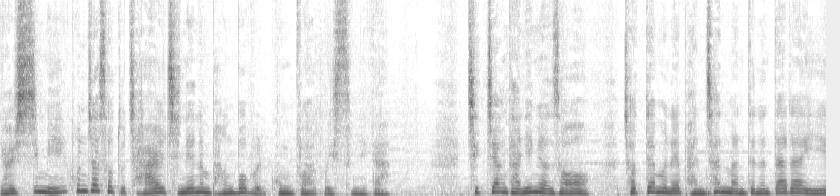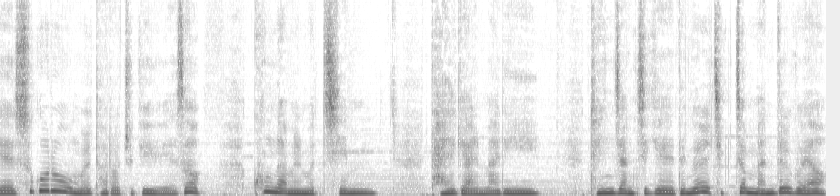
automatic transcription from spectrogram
열심히 혼자서도 잘 지내는 방법을 공부하고 있습니다. 직장 다니면서 저 때문에 반찬 만드는 딸아이의 수고로움을 덜어주기 위해서 콩나물 무침, 달걀말이, 된장찌개 등을 직접 만들고요.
